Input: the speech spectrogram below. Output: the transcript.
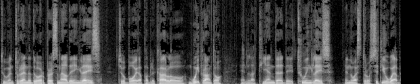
tu entrenador personal de inglés, yo voy a publicarlo muy pronto en la tienda de Tu Inglés en nuestro sitio web,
